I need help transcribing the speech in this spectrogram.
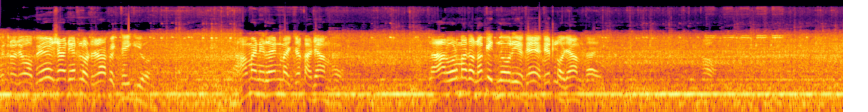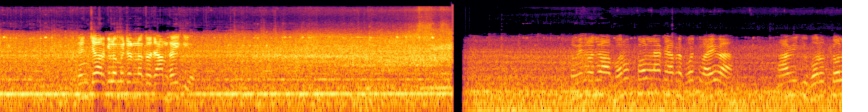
મિત્રો જો બે સાઈડ એટલો ટ્રાફિક થઈ ગયો. સામેની લાઈનમાં ચકા જામ છે. એટલે આ રોડમાં તો નક્કી જ ન રહીએ કે કેટલો જામ થાય. ત્રણ ચાર કિલોમીટરનો તો જામ થઈ ગયો. તો મિત્રો જો આ ભરૂચ ટોલ નાકે આપણે પહોંચવા આવ્યા, આવી ગયું ભરૂચ ટોલ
